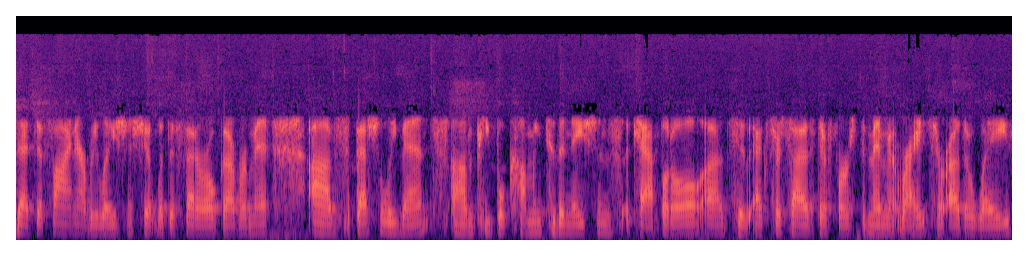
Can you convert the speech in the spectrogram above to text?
that define our relationship with the federal government. Uh, special events, um, people coming to the nation's capital uh, to exercise their First Amendment rights, or other ways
